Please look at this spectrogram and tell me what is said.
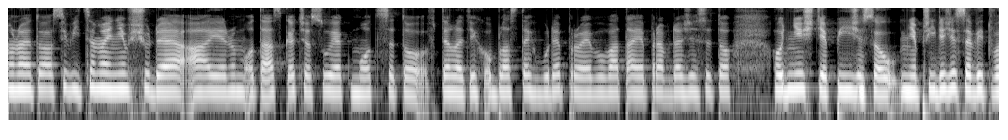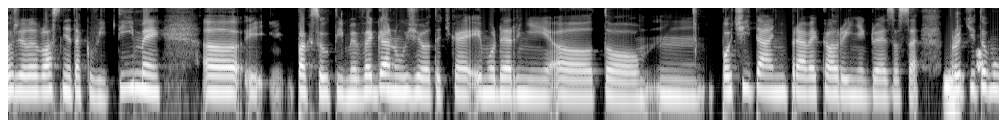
Ono je to asi víceméně všude a je jenom otázka času, jak moc se to v těchto těch oblastech bude projevovat a je pravda, že se to hodně štěpí, že jsou, mně přijde, že se vytvořily vlastně takový týmy, uh, pak jsou týmy veganů, že jo, teďka je i moderní uh, to um, počítání právě kalorií, někdo je zase proti tomu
